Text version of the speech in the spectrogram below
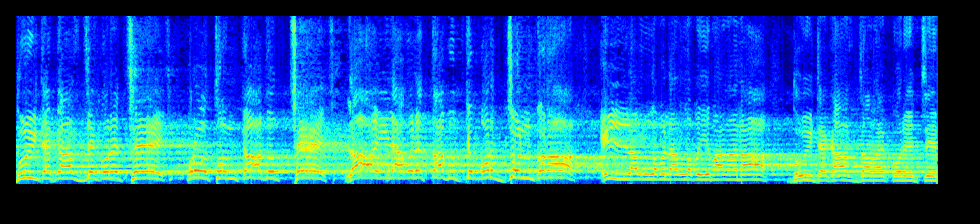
দুইটা কাজ যে করেছে, প্রথম কাজ হচ্ছে বলে তাগুতকে বর্জন করা। ইল্লাল্লাহ বলে আল্লাহ ইমান আনা। দুইটা কাজ যারা করেছে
